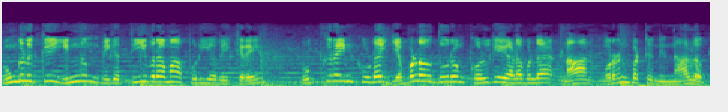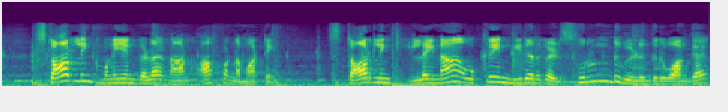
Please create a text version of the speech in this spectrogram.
உங்களுக்கு இன்னும் மிக தீவிரமா புரிய வைக்கிறேன். உக்ரைன் கூட எவ்வளவு தூரம் கொள்கை அளவுல நான் முரண்பட்டு நின்னாலும் ஸ்டார்லிங்க் முனையங்களை நான் ஆஃப் பண்ண மாட்டேன். ஸ்டார்லிங்க் இல்லைன்னா உக்ரைன் வீரர்கள் சுருண்டு விழுந்துருவாங்க.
